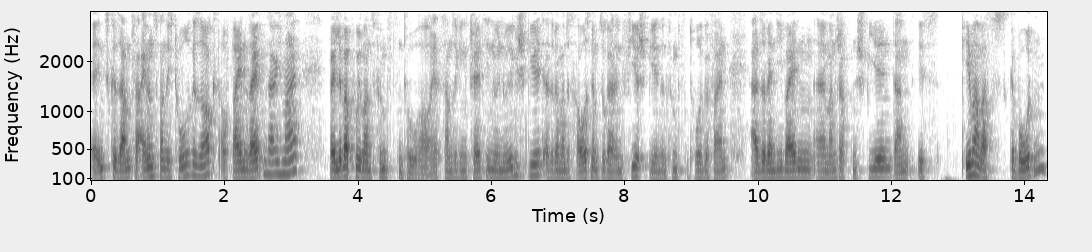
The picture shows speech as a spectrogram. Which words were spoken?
äh, insgesamt für 21 Tore gesorgt, auf beiden Seiten, sage ich mal. Bei Liverpool waren es 15 Tore. Und Jetzt haben sie gegen Chelsea 0-0 gespielt. Also wenn man das rausnimmt, sogar in vier Spielen sind 15 Tore gefallen. Also wenn die beiden äh, Mannschaften spielen, dann ist immer was geboten.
